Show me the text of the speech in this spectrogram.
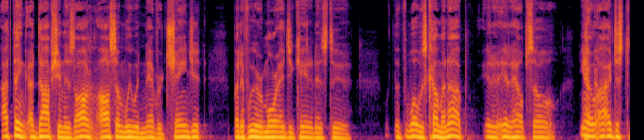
I think adoption is awesome. We would never change it, but if we were more educated as to what was coming up, it it helps. So you know, I just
